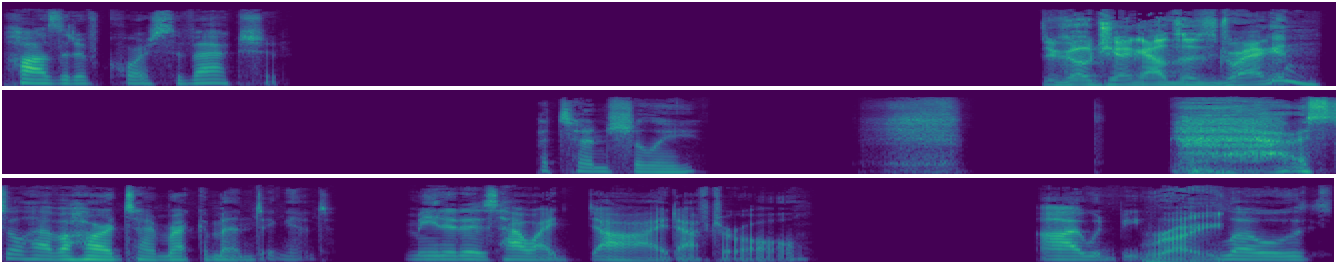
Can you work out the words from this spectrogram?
positive course of action. To go check out this dragon. Potentially. I still have a hard time recommending it. I mean, it is how I died after all. I would be Right. loath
